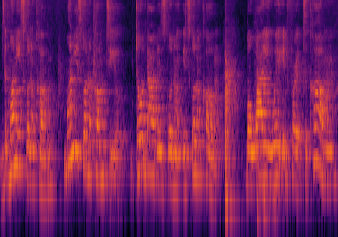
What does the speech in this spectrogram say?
the money's gonna come. Money's gonna come to you. Don't doubt it's gonna it's gonna come. But while you're waiting for it to come,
